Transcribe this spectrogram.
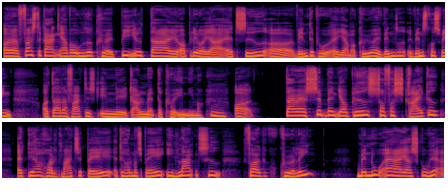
Og første gang, jeg var ude og køre i bil, der øh, oplever jeg at sidde og vente på, at jeg må køre i et venstre, venstre sving. Og der er der faktisk en øh, gammel mand, der kører ind i mig. Mm. Og der er jeg simpelthen, jeg er blevet så forskrækket, at det har holdt mig tilbage, at det holdt mig tilbage i lang tid, før jeg kunne køre alene. Men nu er jeg sgu her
